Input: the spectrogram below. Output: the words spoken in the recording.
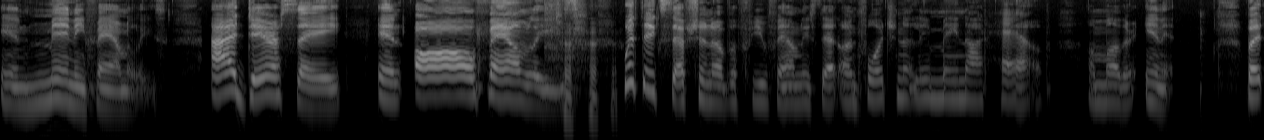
in many families. I dare say in all families, with the exception of a few families that unfortunately may not have a mother in it. But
